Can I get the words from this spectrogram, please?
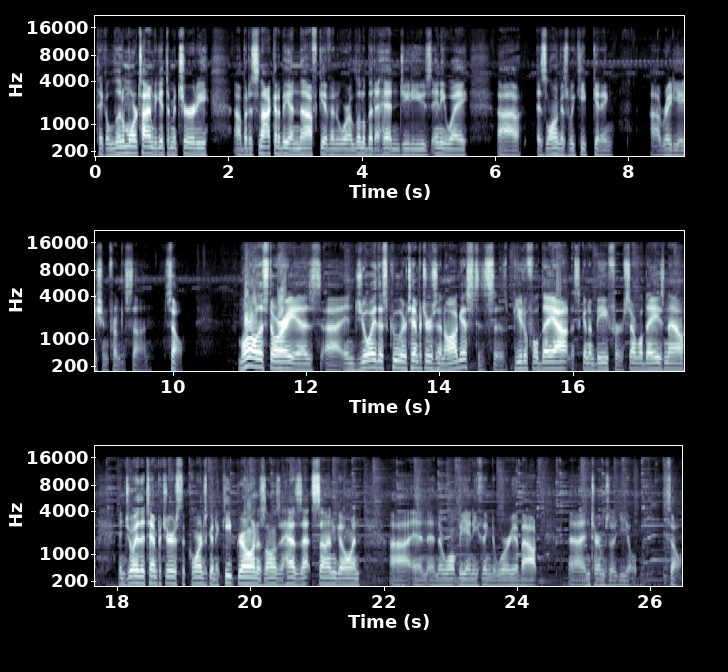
take a little more time to get to maturity, uh, but it's not going to be enough given we're a little bit ahead in GDUs anyway, uh, as long as we keep getting uh, radiation from the sun. So Moral of the story is uh, enjoy this cooler temperatures in August. It's a beautiful day out. It's going to be for several days now. Enjoy the temperatures. The corn's going to keep growing as long as it has that sun going uh, and, and there won't be anything to worry about uh, in terms of yield. So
